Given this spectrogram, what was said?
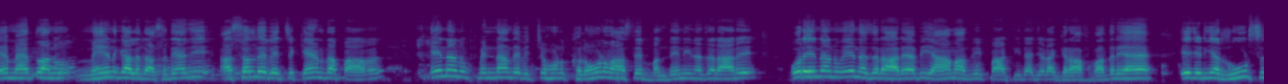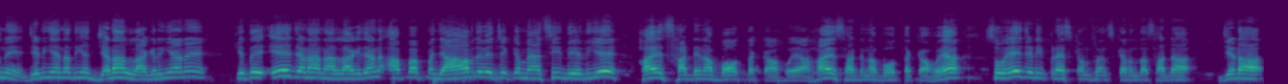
ਇਹ ਮੈਂ ਤੁਹਾਨੂੰ ਮੇਨ ਗੱਲ ਦੱਸ ਦਿਆਂ ਜੀ ਅਸਲ ਦੇ ਵਿੱਚ ਕਹਿਣ ਦਾ ਭਾਵ ਇਹਨਾਂ ਨੂੰ ਪਿੰਡਾਂ ਦੇ ਵਿੱਚ ਹੁਣ ਖਲੋਣ ਵਾਸਤੇ ਬੰਦੇ ਨਹੀਂ ਨਜ਼ਰ ਆ ਰਹੇ ਔਰ ਇਹਨਾਂ ਨੂੰ ਇਹ ਨਜ਼ਰ ਆ ਰਿਹਾ ਵੀ ਆਮ ਆਦਮੀ ਪਾਰਟੀ ਦਾ ਜਿਹੜਾ ਗ੍ਰਾਫ ਵੱਧ ਰਿਹਾ ਹੈ ਇਹ ਜਿਹੜੀਆਂ ਰੂਟਸ ਨੇ ਜਿਹੜੀਆਂ ਇਹਨਾਂ ਦੀਆਂ ਜੜਾਂ ਲੱਗ ਰਹੀਆਂ ਨੇ ਕਿਤੇ ਇਹ ਜੜਾਂ ਨਾ ਲੱਗ ਜਾਣ ਆਪਾਂ ਪੰਜਾਬ ਦੇ ਵਿੱਚ ਇੱਕ ਮੈਸੇਜ ਦੇ ਦਈਏ ਹਾਏ ਸਾਡੇ ਨਾਲ ਬਹੁਤ ਧੱਕਾ ਹੋਇਆ ਹਾਏ ਸਾਡੇ ਨਾਲ ਬਹੁਤ ਧੱਕਾ ਹੋਇਆ। ਸੋ ਇਹ ਜਿਹੜੀ ਪ੍ਰੈਸ ਕਾਨਫਰੰਸ ਕਰਨ ਦਾ ਸਾਡਾ ਜਿਹੜਾ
